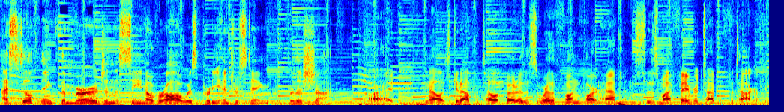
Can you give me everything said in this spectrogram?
I still think the merge and the scene overall was pretty interesting for this shot. All right, now let's get out the telephoto. This is where the fun part happens. This is my favorite type of photography.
